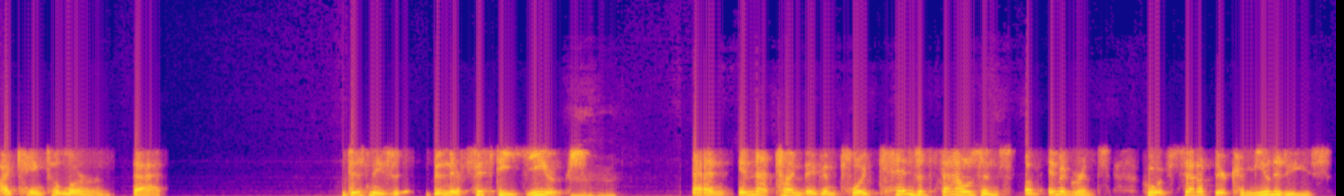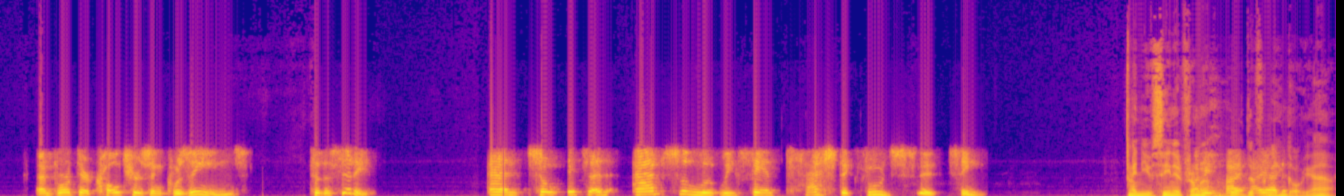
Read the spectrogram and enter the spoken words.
I came to learn that Disney's been there 50 years. Mm-hmm. And in that time, they've employed tens of thousands of immigrants who have set up their communities and brought their cultures and cuisines to the city. And so it's an absolutely fantastic food eh, scene. And you've seen it from I a mean, whole I- I different had- angle. Yeah.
